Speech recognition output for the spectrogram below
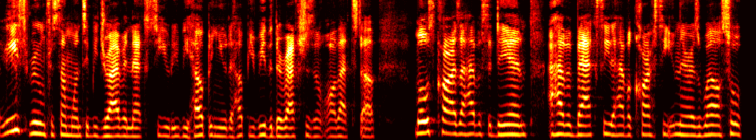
least room for someone to be driving next to you, to be helping you, to help you read the directions and all that stuff. Most cars, I have a sedan, I have a back seat, I have a car seat in there as well. So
